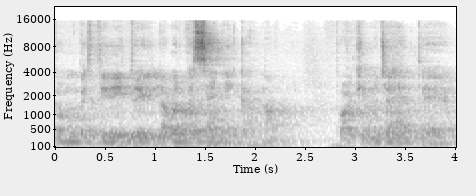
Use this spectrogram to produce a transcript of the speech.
pongo un vestidito y la vuelvo escénica, ¿no? Porque mucha gente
